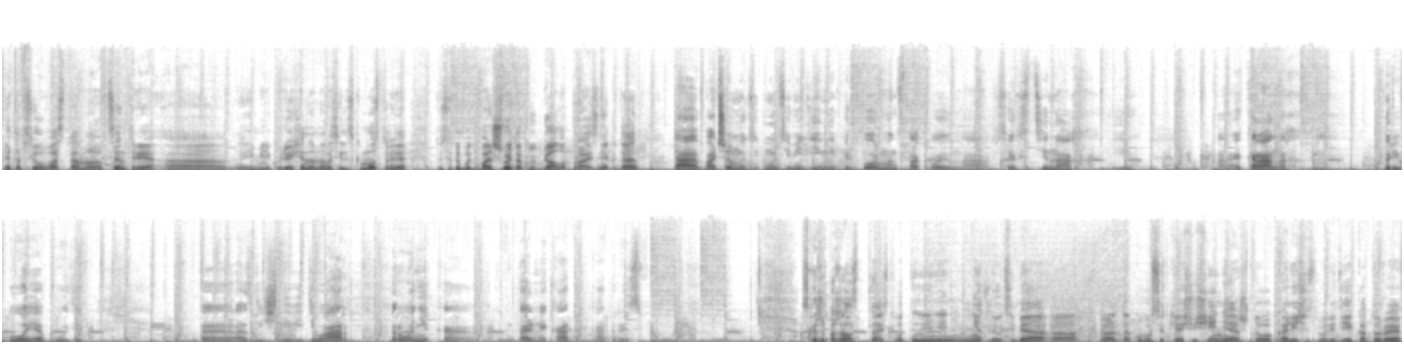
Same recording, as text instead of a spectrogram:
Это все у вас там э, в центре э, имени Курехина на Васильевском острове. То есть это будет большой такой гала-праздник, да? да, большой мульти- мультимедийный перформанс такой на всех стенах и а, экранах прибоя будет. Э, различные видеоарт, хроника, документальные кадры, кадры из фильмов. Скажи, пожалуйста, Настя, вот нет ли у тебя э, э, такого все-таки ощущения, что количество людей, которые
